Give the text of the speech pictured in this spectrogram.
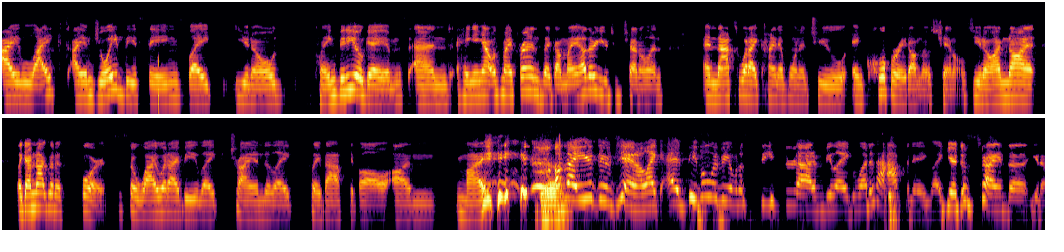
i liked i enjoyed these things like you know playing video games and hanging out with my friends like on my other youtube channel and and that's what i kind of wanted to incorporate on those channels you know i'm not like i'm not good at sports so why would i be like trying to like play basketball on my yeah. on my YouTube channel. Like and people would be able to see through that and be like, what is happening? Like you're just trying to, you know.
